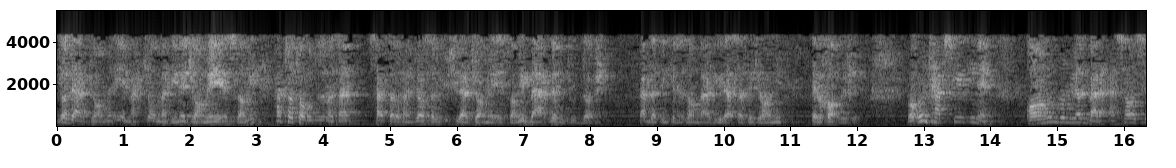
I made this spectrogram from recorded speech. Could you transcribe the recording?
یا در جامعه مکه و مدینه جامعه اسلامی حتی تا حدود مثلا 150 سال پیش در جامعه اسلامی برده وجود داشت. قبل از اینکه نظام بردگی در سطح جهانی القا بشه. و اون تفسیر اینه قانون رو میاد بر اساس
